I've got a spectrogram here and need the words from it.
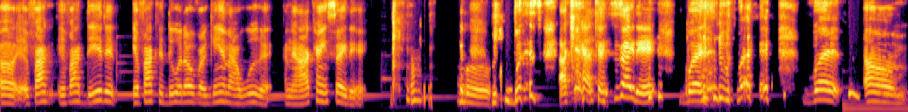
uh, if I if I did it, if I could do it over again, I would. Now I can't say that. but I can't, I can't say that. But, but but um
